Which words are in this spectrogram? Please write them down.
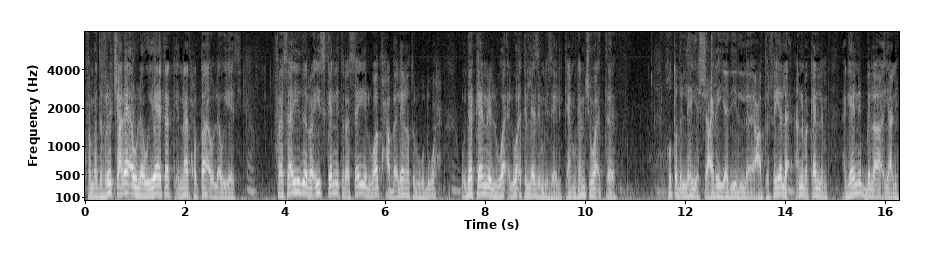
فما تفرضش عليا أولوياتك إنها تحطها أولوياتي. فسيد الرئيس كانت رسائل واضحة بالغة الوضوح وده كان ألو... الوقت اللازم لذلك. يعني ما كانش وقت الخطب اللي هي الشعريه دي العاطفية لا. أنا بتكلم أجانب بلا يعني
